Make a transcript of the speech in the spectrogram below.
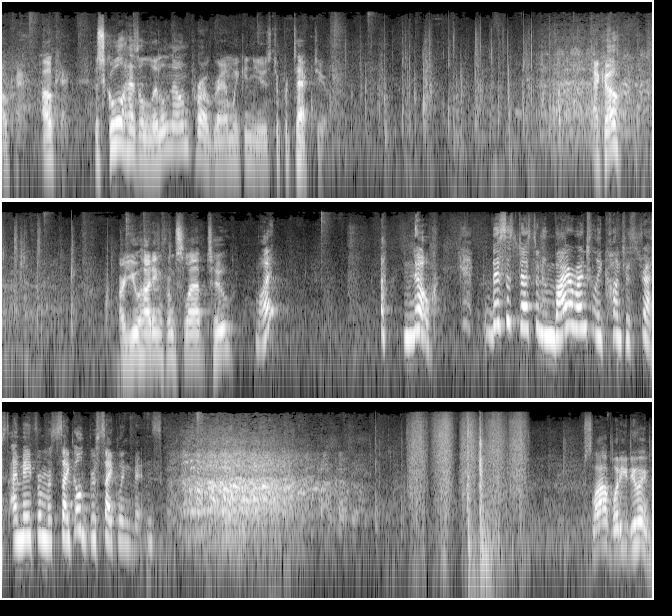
Okay, okay. The school has a little known program we can use to protect you. Echo? Are you hiding from Slab too? What? Uh, no. This is just an environmentally conscious dress I made from recycled recycling bins. Slab, what are you doing?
